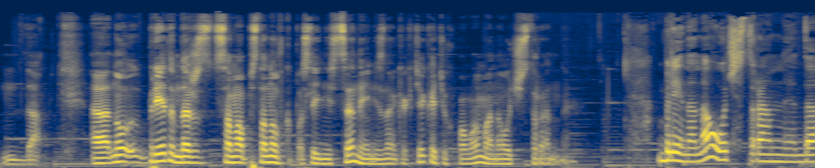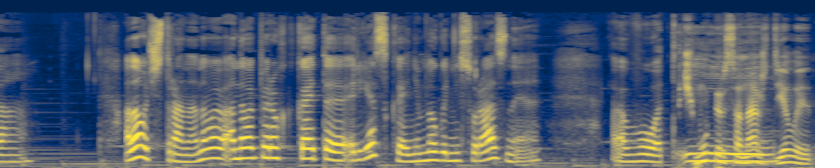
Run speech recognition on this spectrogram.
Да. А, но при этом даже сама постановка последней сцены, я не знаю, как тебе, Катюх, по-моему, она очень странная. Блин, она очень странная, да. Она очень странная. Она, она во-первых, какая-то резкая, немного несуразная. А, вот. Почему и... персонаж делает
